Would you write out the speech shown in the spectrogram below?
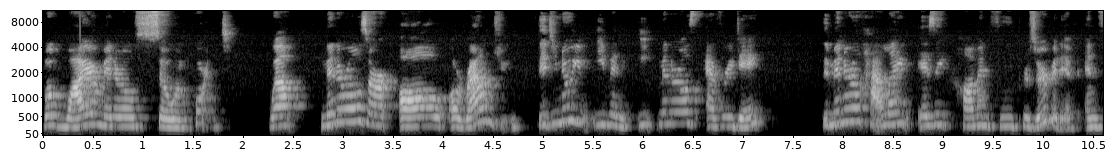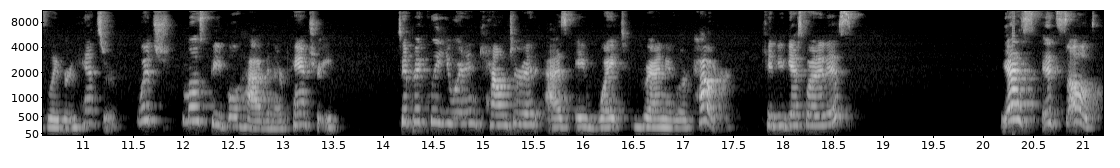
But why are minerals so important? Well, minerals are all around you. Did you know you even eat minerals every day? The mineral halite is a common food preservative and flavor enhancer, which most people have in their pantry. Typically, you would encounter it as a white granular powder. Can you guess what it is? Yes, it's salt.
